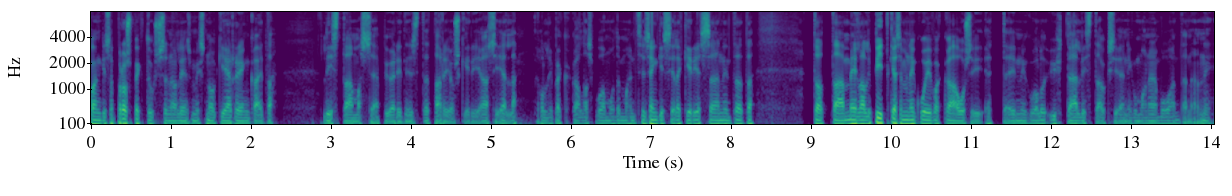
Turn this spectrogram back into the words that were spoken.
Pankissa prospektuksessa, oli esimerkiksi Nokian renkaita listaamassa ja pyöritin sitä tarjouskirjaa siellä. Olli-Pekka Kallasvuo muuten mainitsi senkin siellä kirjassaan, niin tota, tota, meillä oli pitkä semmoinen kuiva kausi, ettei niinku ollut yhtään listauksia niin kuin monen vuotena, niin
